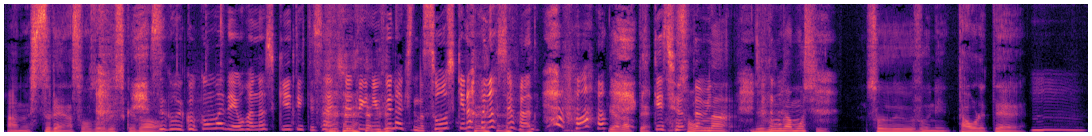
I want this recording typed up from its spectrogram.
あの失礼な想像ですけど。すごいここまでお話聞いてきて最終的に船木さんの葬式の話までいやだってそんな自分がもしそういうふうに倒れて、うん、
